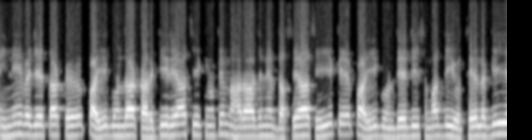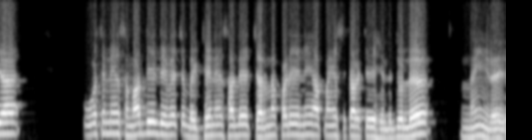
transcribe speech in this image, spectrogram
ਇੰਨੇ ਵਜੇ ਤੱਕ ਭਾਈ ਗੁੰਦਾ ਕਰ ਕੀ ਰਿਹਾ ਸੀ? ਕਿਉਂਕਿ ਮਹਾਰਾਜ ਨੇ ਦੱਸਿਆ ਸੀ ਕਿ ਭਾਈ ਗੁੰਦੇ ਦੀ ਸਮਾਧੀ ਉੱਥੇ ਲੱਗੀ ਹੈ। ਉਸ ਨੇ ਸਮਾਧੀ ਦੇ ਵਿੱਚ ਬੈਠੇ ਨੇ, ਸਾਡੇ ਚਰਨ ਫੜੇ ਨੇ ਆਪਾਂ ਇਸ ਕਰਕੇ ਹਿਲਜੁਲ ਨਹੀਂ ਰਹੇ।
